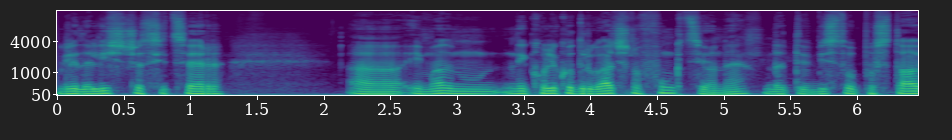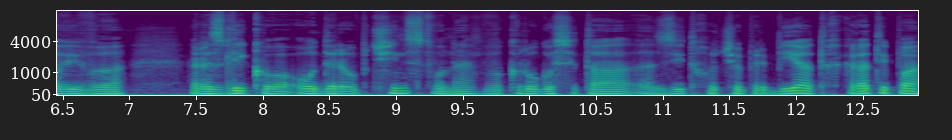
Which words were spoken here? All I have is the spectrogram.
gledališče sicer uh, ima nekoliko drugačno funkcijo, ne? da te v bistvu postavi v razliko od občinstva, v krogu se ta zid hoče prebijati, hkrati pa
